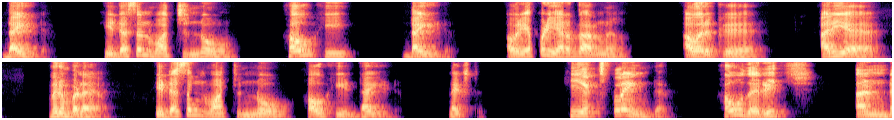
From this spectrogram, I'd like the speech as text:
died he doesn't what to know how he died அவர் எப்படி இறந்தார்னு அவருக்கு அறிய விரும்பல. He doesn't want to know how he died next he explained how the rich and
